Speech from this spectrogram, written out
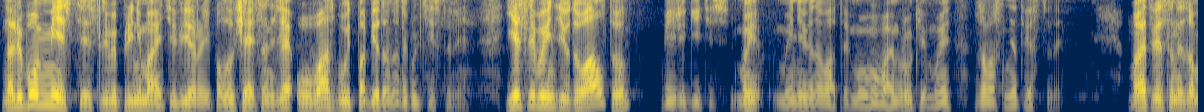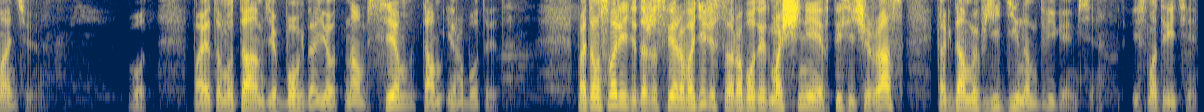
на любом месте, если вы принимаете веру и получается неделя, у вас будет победа над оккультистами. Если вы индивидуал, то берегитесь. Мы, мы не виноваты. Мы умываем руки, мы за вас не ответственны. Мы ответственны за мантию. Вот. Поэтому там, где Бог дает нам всем, там и работает. Поэтому смотрите, даже сфера водительства работает мощнее в тысячи раз, когда мы в едином двигаемся. И смотрите,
